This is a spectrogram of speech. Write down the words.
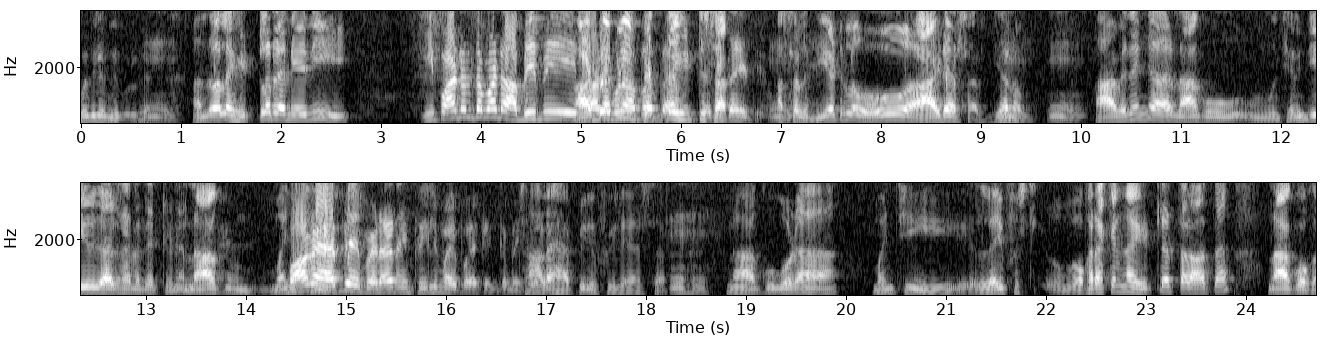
కుదిరింది గురుగారు. అందువల్ల హిట్లర్ అనేది ఈ పాటలతో పాటు అభిబి పెద్ద హిట్ సార్. అసలు థియేటర్లో ఆడారు సార్ జనం. ఆ విధంగా నాకు చిరంజీవి గారి సంగతి ఎట్టుంటే నాకు బాగా హ్యాపీ అయిపోయాడా? నేను ఫీలింగ్ అయిపోయాక ఇంకా చాలా హ్యాపీగా ఫీల్ అయ్యారు సార్. నాకు కూడా మంచి లైఫ్ ఒక రకంగా హిట్లర్ తర్వాత నాకు ఒక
